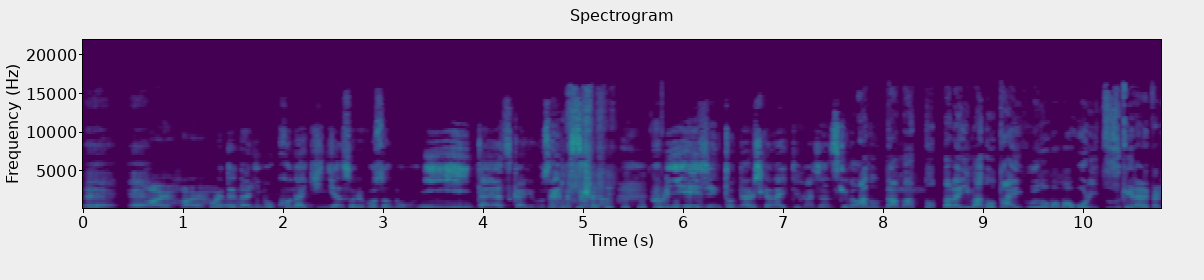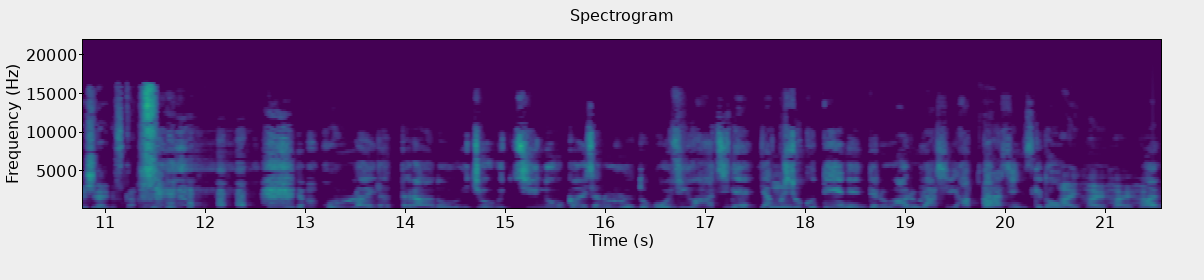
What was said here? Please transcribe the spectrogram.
ええ、ええ。はいはいはい。これで何も来ない金にはそれこそもう任意引退扱いでございますから、フリーエージェントになるしかないっていう感じなんですけど。あの、黙っとったら今の待遇のまま降り続けられたりしないですか？いや、本来だったら、あの、一応、うちの会社のルールだと58で役職定年ってのがあるらしい、あったらしいんですけど、はいはいはいははいい。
